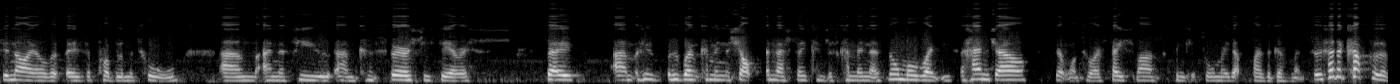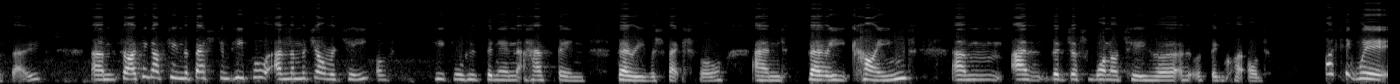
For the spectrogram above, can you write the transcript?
denial that there's a problem at all, um, and a few um, conspiracy theorists so um, who, who won't come in the shop unless they can just come in as normal, won't use the hand gel, don't want to wear a face mask, think it's all made up by the government. So we've had a couple of those. Um, so I think I've seen the best in people and the majority of people who've been in have been very respectful and very kind. Um, and there's just one or two who, are, who, have been quite odd. I think we're,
